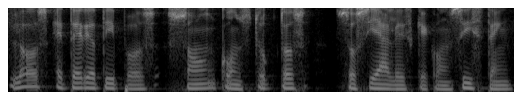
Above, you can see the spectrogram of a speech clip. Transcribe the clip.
Los estereotipos son constructos sociales que consisten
